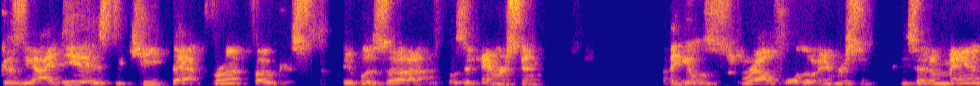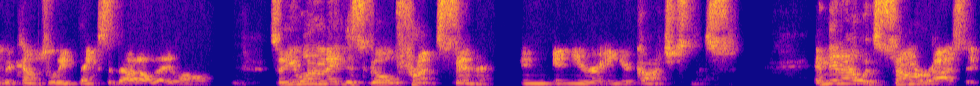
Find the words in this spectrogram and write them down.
because the idea is to keep that front focused. It was uh, was it Emerson? I think it was Ralph Waldo Emerson. He said, "A man becomes what he thinks about all day long." So you want to make this goal front center in, in your in your consciousness. And then I would summarize it.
